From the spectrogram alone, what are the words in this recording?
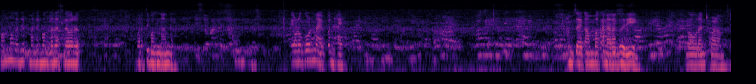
मग मध्ये मध्ये असल्यावर वरती बघणार नाही. एवढं गोड नाही पण आहे. आमचा एक आंबा खाणारा घरी आहे. गौरांच बाळ आमचं.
